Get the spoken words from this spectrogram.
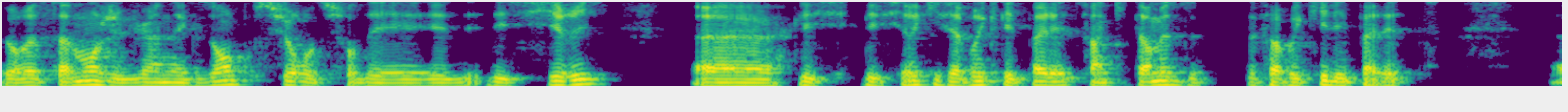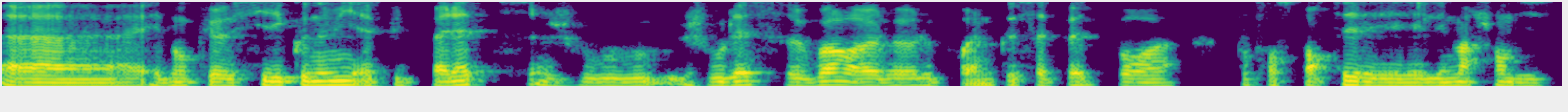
récemment, j'ai vu un exemple sur sur des des, les, les scieries qui fabriquent les palettes, enfin qui permettent de, de fabriquer les palettes. Euh, et donc, euh, si l'économie a plus de palettes, je vous, je vous laisse voir euh, le, problème que ça peut être pour, pour transporter les, les marchandises.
